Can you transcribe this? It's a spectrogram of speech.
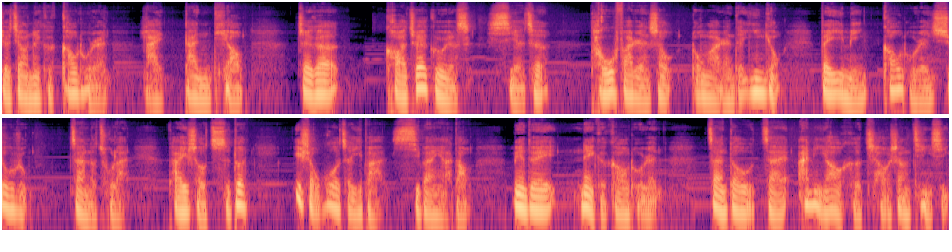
就叫那个高卢人来单挑。这个 Quadrigarius 写着，他无法忍受罗马人的英勇被一名高卢人羞辱，站了出来。他一手持盾，一手握着一把西班牙刀，面对那个高卢人，战斗在安尼奥河桥上进行。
